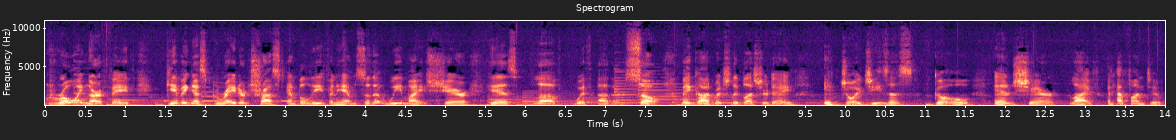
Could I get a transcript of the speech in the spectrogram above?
growing our faith, giving us greater trust and belief in Him so that we might share His love with others. So may God richly bless your day. Enjoy Jesus. Go and share life and have fun too.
